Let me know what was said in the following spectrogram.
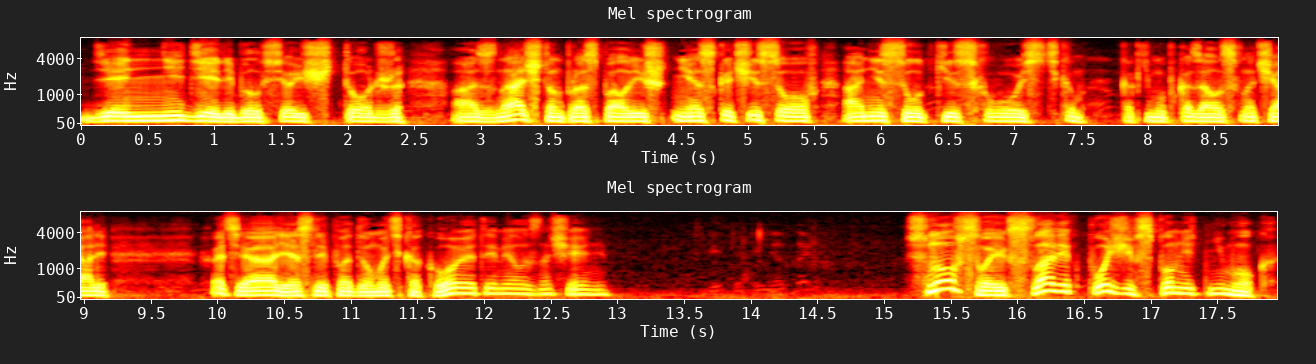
день недели был все еще тот же, а значит, он проспал лишь несколько часов, а не сутки с хвостиком, как ему показалось вначале. Хотя, если подумать, какое это имело значение. Снов своих Славик позже вспомнить не мог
